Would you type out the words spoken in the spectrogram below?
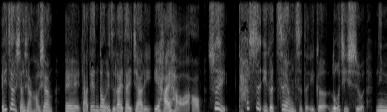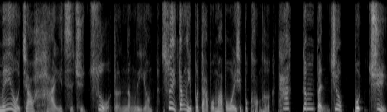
诶，这样想想好像，诶，打电动一直赖在家里也还好啊。哦，所以他是一个这样子的一个逻辑思维。你没有教孩子去做的能力哦。所以当你不打不骂不威胁不恐吓，他根本就不惧。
